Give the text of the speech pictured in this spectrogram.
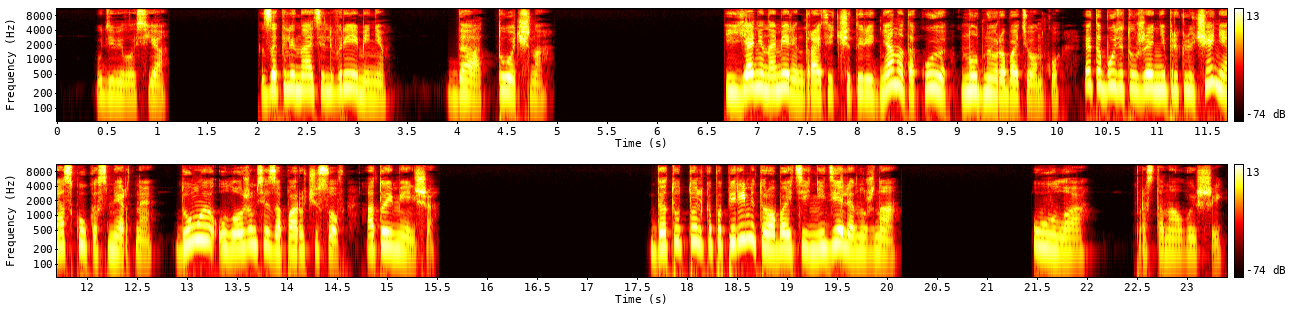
– удивилась я. «Заклинатель времени». «Да, точно». И я не намерен тратить четыре дня на такую нудную работенку. Это будет уже не приключение, а скука смертная. Думаю, уложимся за пару часов, а то и меньше. Да тут только по периметру обойти неделя нужна. Ула, простонал Высший.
